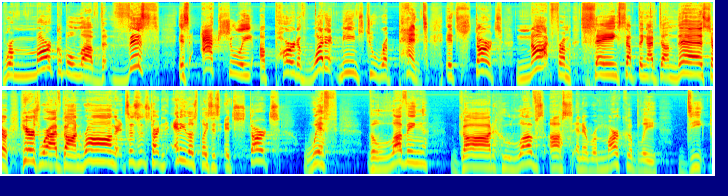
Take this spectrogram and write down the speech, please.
remarkable love that this is actually a part of what it means to repent. It starts not from saying something, I've done this, or here's where I've gone wrong. It doesn't start in any of those places. It starts with the loving God who loves us in a remarkably deep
